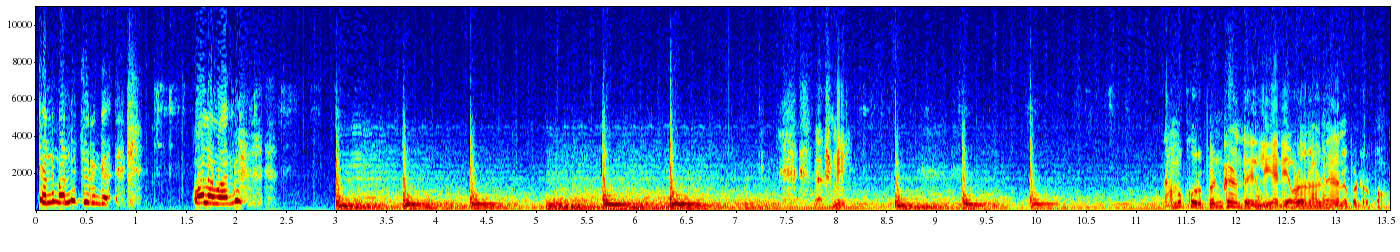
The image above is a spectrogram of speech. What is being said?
என்ன மன்னிச்சிருங்க. போல வாங்க. லக்ஷ்மி. நமக்கு ஒரு பெண் குழந்தை இல்லையேன்னு எவ்வளவு நாள் வேதனைப்பட்டிருப்போம்.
